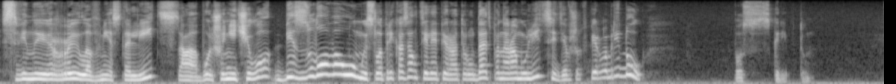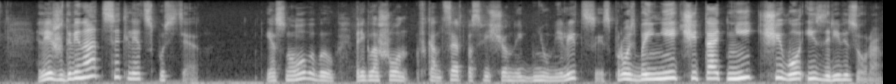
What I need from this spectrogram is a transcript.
свиные рыла вместо лиц, а больше ничего. Без злого умысла приказал телеоператору дать панораму лиц, сидевших в первом ряду. Постскриптум. Лишь двенадцать лет спустя я снова был приглашен в концерт, посвященный Дню милиции, с просьбой не читать ничего из «Ревизора».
